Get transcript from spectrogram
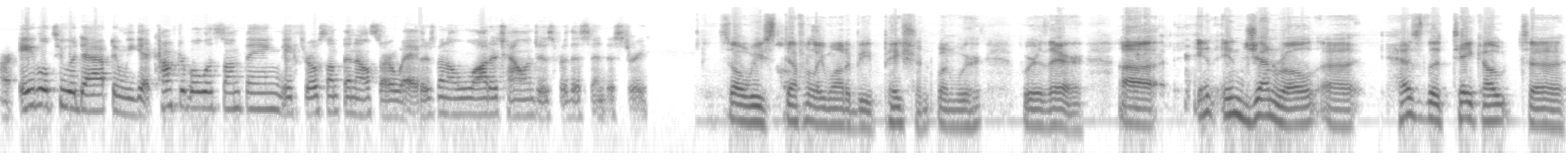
are able to adapt and we get comfortable with something, they throw something else our way. There's been a lot of challenges for this industry. So we definitely want to be patient when we're we're there. Uh, in in general, uh, has the takeout uh,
